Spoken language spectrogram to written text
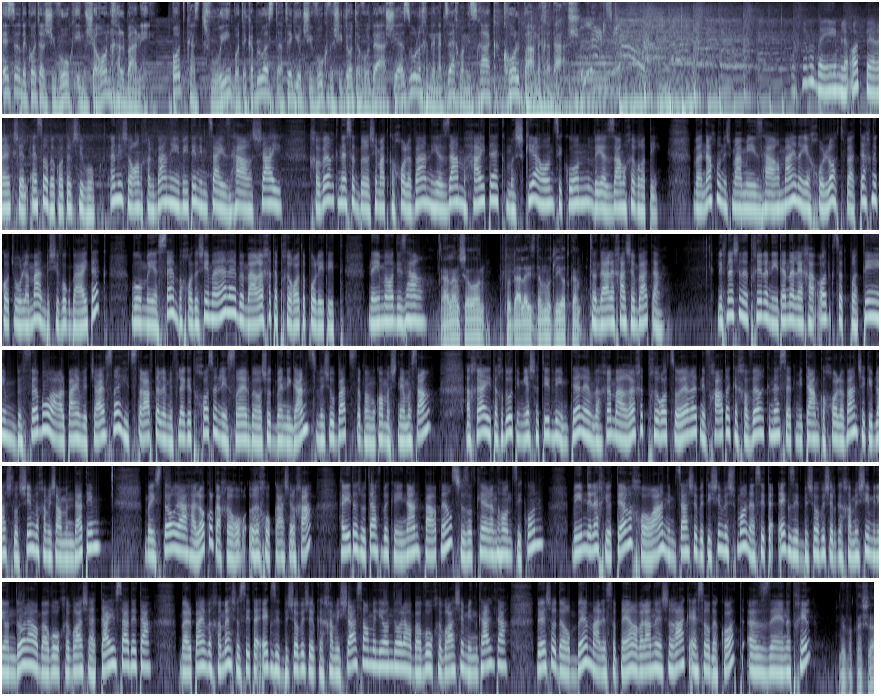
עשר דקות על שיווק עם שרון חלבני. פודקאסט שבועי בו תקבלו אסטרטגיות שיווק ושיטות עבודה שיעזרו לכם לנצח במשחק כל פעם מחדש. ברוכים הבאים לעוד פרק של עשר דקות על שיווק. אני שרון חלבני ואיתי נמצא יזהר שי, חבר כנסת ברשימת כחול לבן, יזם הייטק, משקיע הון סיכון ויזם חברתי. ואנחנו נשמע מיזהר מהן היכולות והטכניקות שהוא למד בשיווק בהייטק, והוא מיישם בחודשים האלה במערכת הבחירות הפוליטית. נעים מאוד, יזהר. אהלן, שרון. תודה על ההזדמנות להיות כאן. תודה לך שבאת. לפני שנתחיל, אני אתן עליך עוד קצת פרטים. בפברואר 2019 הצטרפת למפלגת חוסן לישראל בראשות בני גנץ, ושובצת במקום ה-12. אחרי ההתאחדות עם יש עתיד ועם תלם, ואחרי מערכת בחירות סוערת, נבחרת כחבר כנסת מטעם כחול לבן, שקיבלה 35 מנדטים. בהיסטוריה הלא כל כך רחוקה שלך, היית שותף ב Canaan Partners, שזאת קרן הון סיכון, ואם נלך יותר אחורה, נמצא שב-98 עשית אקזיט בשווי של כ-50 מיליון דולר בעבור חברה שאתה ייסדת, ב-2005 עשית אקזיט בשווי של כ-15 מיליון דולר בעבור חברה שמנכ"לת, ויש עוד הרבה מה לספר, אבל לנו יש רק 10 דקות, אז אה, נתחיל? בבקשה.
